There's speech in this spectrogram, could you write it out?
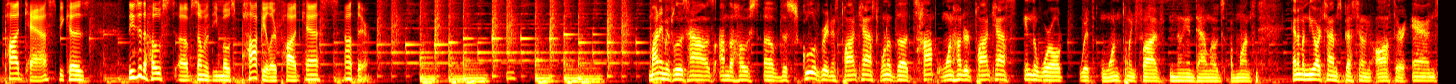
podcasts, because these are the hosts of some of the most popular podcasts out there. My name is Lewis Howes. I'm the host of the School of Greatness podcast, one of the top 100 podcasts in the world with 1.5 million downloads a month. And I'm a New York Times bestselling author. And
